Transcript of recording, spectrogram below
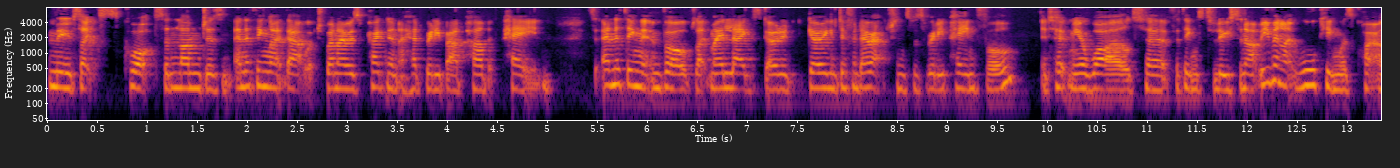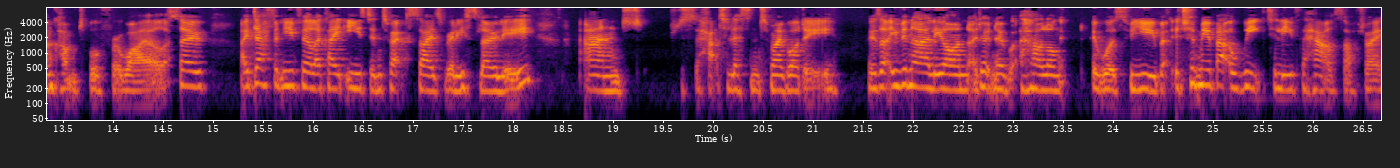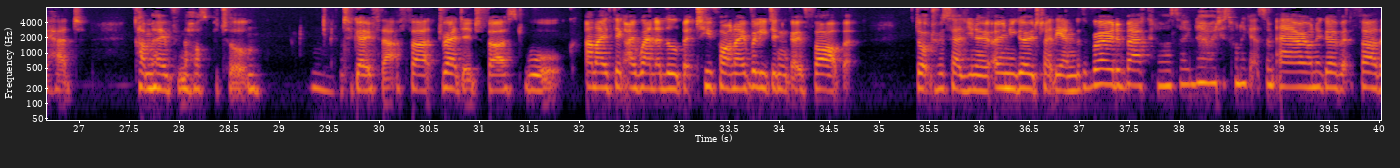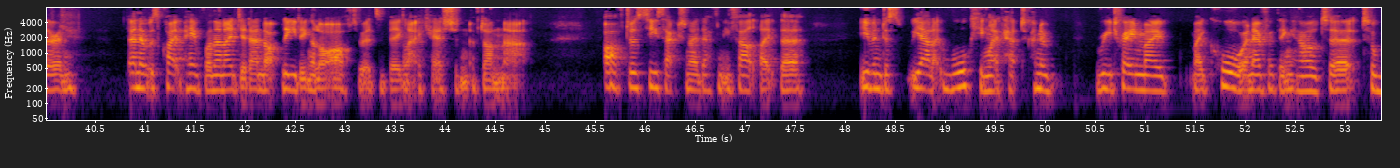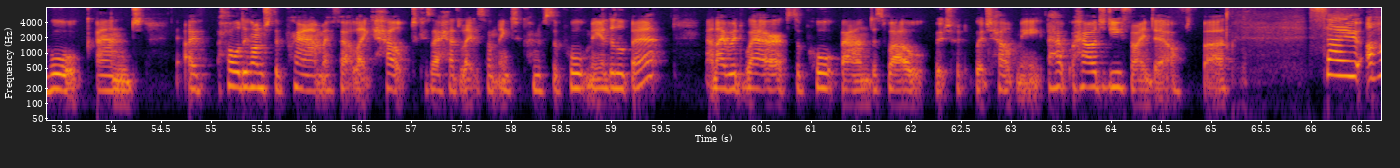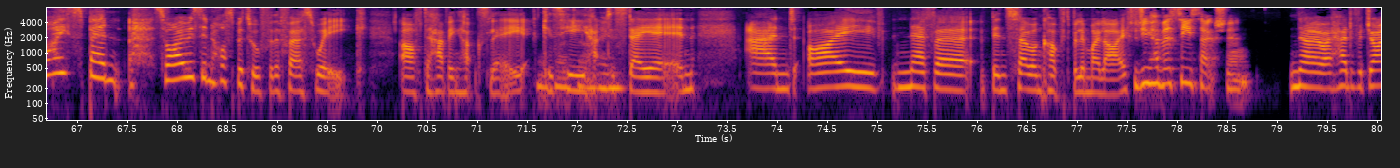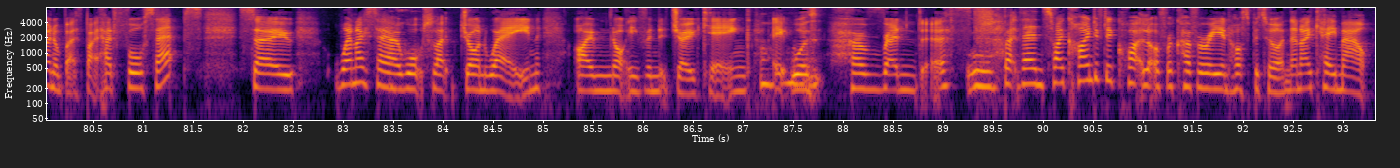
moves like squats and lunges and anything like that, which when I was pregnant I had really bad pelvic pain. So anything that involved like my legs going going in different directions was really painful. It took me a while to for things to loosen up. Even like walking was quite uncomfortable for a while. So I definitely feel like I eased into exercise really slowly and just had to listen to my body. Because like, even early on, I don't know how long it was for you, but it took me about a week to leave the house after I had come home from the hospital mm. to go for that fir- dreaded first walk. And I think I went a little bit too far, and I really didn't go far, but the doctor said, you know, only go to like the end of the road and back. And I was like, no, I just want to get some air. I want to go a bit further. And and it was quite painful. And then I did end up bleeding a lot afterwards and being like, okay, I shouldn't have done that. After a C section, I definitely felt like the even just yeah, like walking, like I had to kind of retrain my my core and everything how to to walk and I holding onto the pram I felt like helped because I had like something to kind of support me a little bit and I would wear a support band as well, which would which helped me. How, how did you find it after the birth? So I spent, so I was in hospital for the first week after having Huxley oh, because he had to stay in. And I've never been so uncomfortable in my life. Did you have a C section? No, I had a vaginal birth, but I had forceps. So when I say I walked like John Wayne, I'm not even joking. Oh, it was horrendous. But then, so I kind of did quite a lot of recovery in hospital. And then I came out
